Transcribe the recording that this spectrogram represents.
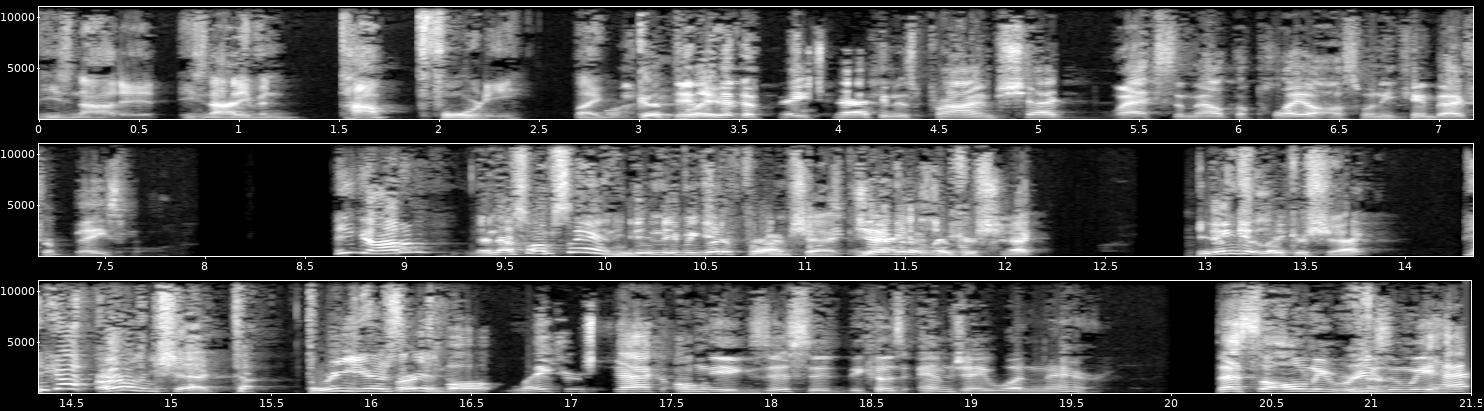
He's not it. He's not even top forty. Like good player. Didn't get to face Shaq in his prime. Shaq waxed him out the playoffs when he came back from baseball. He got him, and that's what I'm saying. He didn't even get a prime Shaq. He didn't get a Laker Shaq. He didn't get Laker Shaq. He got early Shaq. T- three years First in. of all, Lakers Shaq only existed because MJ wasn't there. That's the only reason we had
